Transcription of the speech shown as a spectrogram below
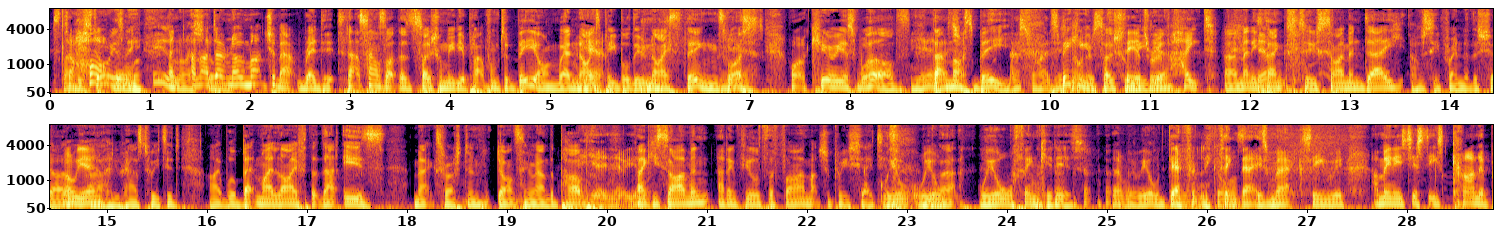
it's a Lovely heart story, isn't he? It is a and nice and I don't know much about Reddit. That sounds like the social media platform to be on, where nice Yeah. people do nice things. What, Yeah. a, what a curious world Yeah, that must be. That's right. Speaking of a social media, of hate. Uh, many thanks to Simon Day, obviously friend of the show. Oh, yeah. uh, who has tweeted, "I will bet my life that that is Max Rushton dancing around the pub." Thank you, Simon, adding fuel to the fire. Much appreciated. We all, we all, we all think it is, don't we? We all definitely of think that is Max. He, re- I mean, he's just, he's kind of,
